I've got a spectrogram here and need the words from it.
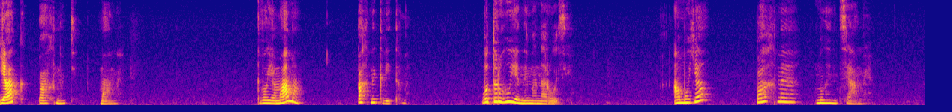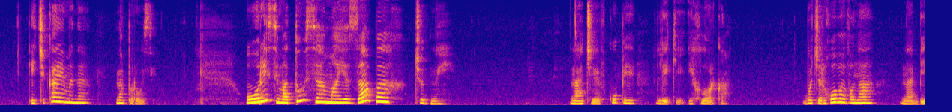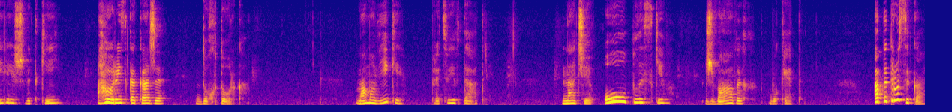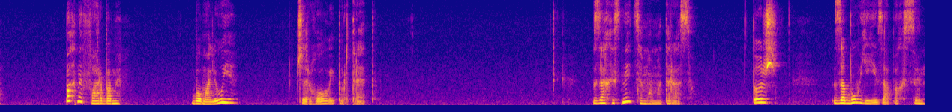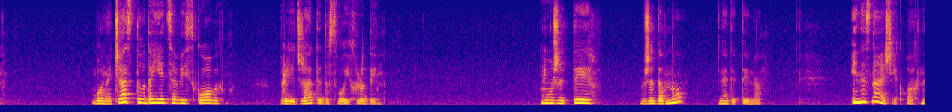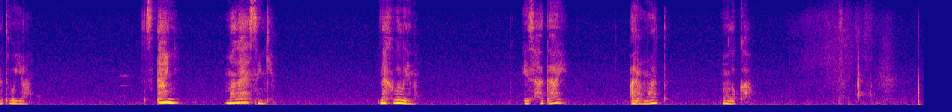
Як пахнуть мами? Твоя мама пахне квітами, бо торгує ними на розі. А моя пахне млинцями і чекає мене на порозі. У Орисі матуся має запах чудний, наче вкупі ліки і хлорка бо чергова вона на білій швидкій, а Ориська каже дохторка. Мама Віки працює в театрі, наче оплесків жвавих букет. А Петрусика пахне фарбами, бо малює черговий портрет. Захисниця мама Тараса. Тож забув її запах син, бо не часто вдається військовим приїжджати до своїх родин. Може, ти вже давно не дитина і не знаєш, як пахне твоя. Стань малесеньким на хвилину і згадай аромат молока.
